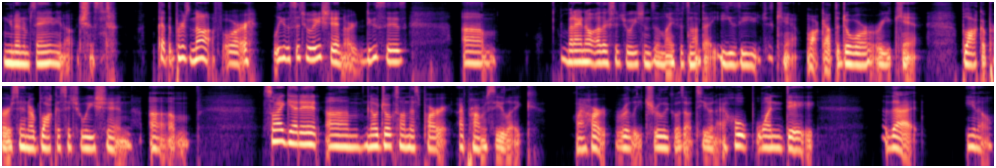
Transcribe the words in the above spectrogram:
You know what I'm saying? You know, just cut the person off or leave the situation or deuces. Um, but I know other situations in life, it's not that easy. You just can't walk out the door or you can't block a person or block a situation. Um, so I get it. Um, no jokes on this part. I promise you, like, my heart really truly goes out to you. And I hope one day that, you know,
